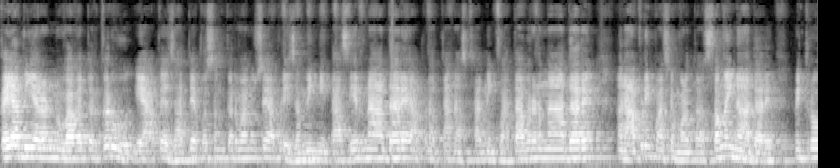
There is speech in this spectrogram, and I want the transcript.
કયા બિયારણનું વાવેતર કરવું એ આપણે જાતે પસંદ કરવાનું છે. આપણી જમીનની તાસીરના આધારે, આપણા ત્યાંના સ્થાનિક વાતાવરણના આધારે. અને આપણી પાસે મળતા સમયના આધારે, મિત્રો,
